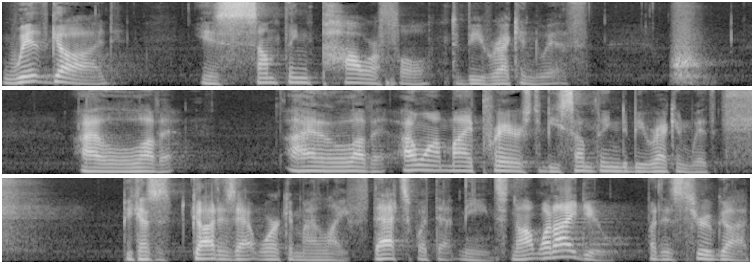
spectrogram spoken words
with God is something powerful to be reckoned with. Whew. I love it. I love it. I want my prayers to be something to be reckoned with because God is at work in my life. That's what that means. Not what I do, but it's through God.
